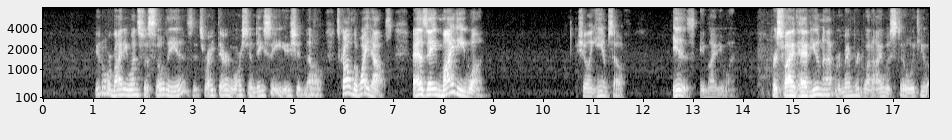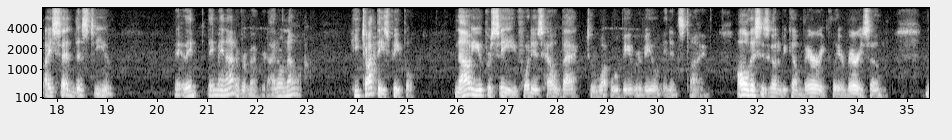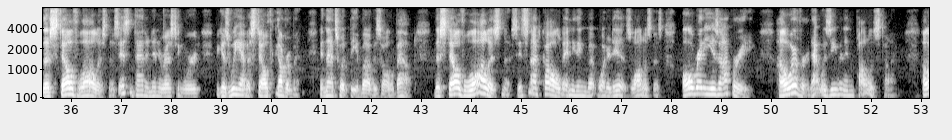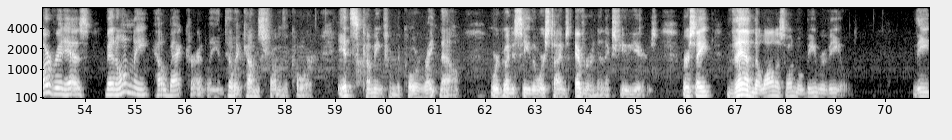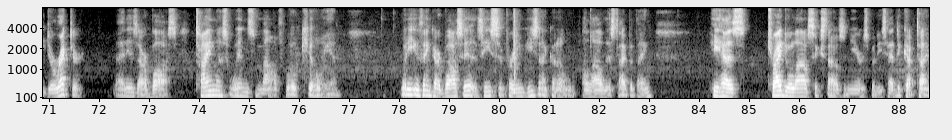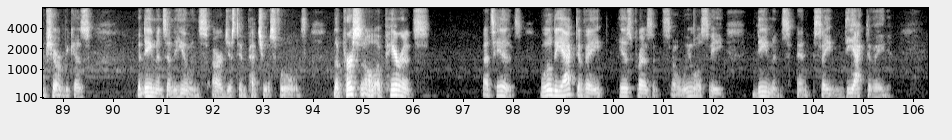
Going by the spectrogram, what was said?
You know where Mighty One's facility is? It's right there in Washington, D.C. You should know. It's called the White House as a mighty one, showing he himself is a mighty one. Verse 5 Have you not remembered when I was still with you? I said this to you. They, they, they may not have remembered. I don't know. He taught these people. Now you perceive what is held back to what will be revealed in its time. All this is going to become very clear very soon. The stealth lawlessness, isn't that an interesting word? Because we have a stealth government, and that's what the above is all about. The stealth lawlessness, it's not called anything but what it is. Lawlessness already is operating. However, that was even in Paul's time. However, it has been only held back currently until it comes from the core. It's coming from the core right now. We're going to see the worst times ever in the next few years. Verse 8 Then the lawless one will be revealed. The director, that is our boss, timeless wind's mouth will kill him. What do you think our boss is? He's supreme. He's not going to allow this type of thing. He has tried to allow 6,000 years, but he's had to cut time short because the demons and the humans are just impetuous fools. The personal appearance, that's his, will deactivate his presence. So we will see demons and Satan deactivated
